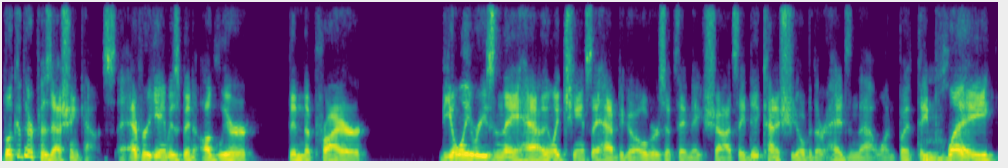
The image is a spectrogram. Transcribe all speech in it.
look at their possession counts. Every game has been uglier than the prior. The only reason they have, the only chance they have to go over is if they make shots. They did kind of shoot over their heads in that one, but they mm. play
